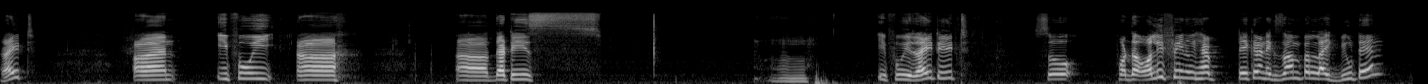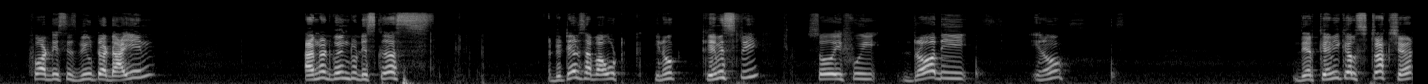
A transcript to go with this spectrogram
right and if we uh, uh, that is um, if we write it. So, for the olefin we have taken an example like butene for this is butadiene. I am not going to discuss details about you know chemistry. So, if we draw the you know their chemical structure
